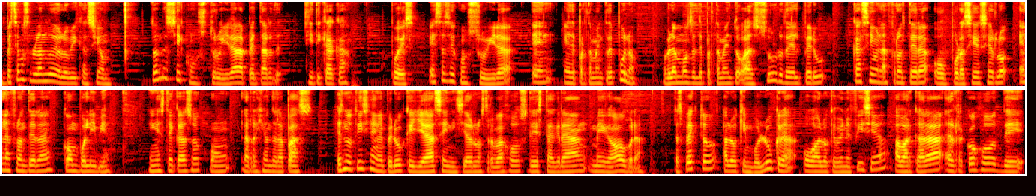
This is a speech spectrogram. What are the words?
Empecemos hablando de la ubicación. ¿Dónde se construirá la petar Titicaca, pues esta se construirá en el departamento de Puno. Hablamos del departamento al sur del Perú, casi en la frontera, o por así decirlo, en la frontera con Bolivia, en este caso con la región de La Paz. Es noticia en el Perú que ya se iniciaron los trabajos de esta gran mega obra. Respecto a lo que involucra o a lo que beneficia, abarcará el recojo de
